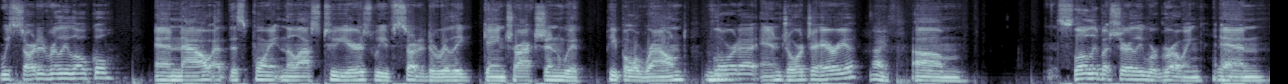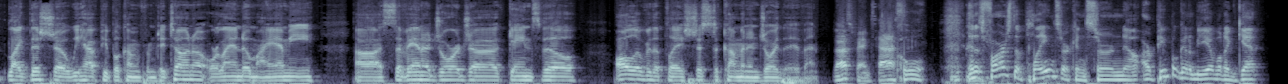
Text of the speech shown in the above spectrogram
we started really local, and now at this point in the last two years, we've started to really gain traction with people around Florida and Georgia area. Nice. Um, Slowly but surely, we're growing, and like this show, we have people coming from Daytona, Orlando, Miami, uh, Savannah, Georgia, Gainesville, all over the place just to come and enjoy the event. That's fantastic. Cool. And as far as the planes are concerned, now are people going to be able to get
